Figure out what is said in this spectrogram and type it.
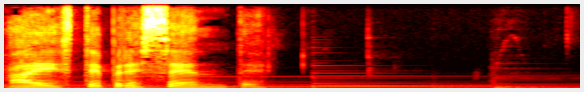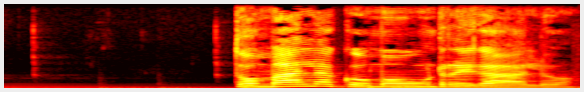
a este presente. Tómala como un regalo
